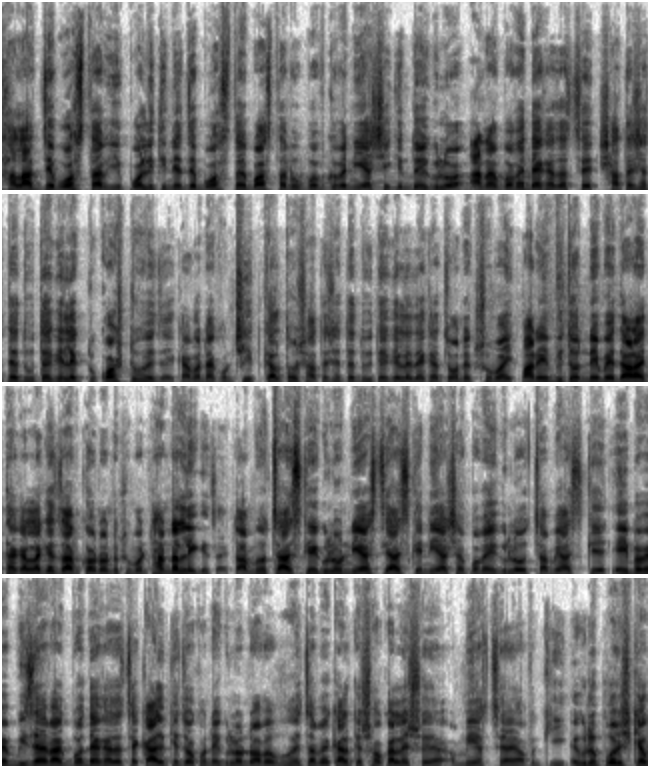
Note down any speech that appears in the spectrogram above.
সালাদ যে বস্তা আর কি, পলিথিনের যে বস্তা বস্তার উপর করে নিয়ে আসি, কিন্তু এগুলো আনার পরে দেখা যাচ্ছে সাথে সাথে ধুতে গেলে একটু কষ্ট হয়ে যায়। কারণ এখন শীতকাল, তো সাথে সাথে ধুতে গেলে দেখা যাচ্ছে অনেক সময় পানির ভিতর নেমে দাঁড়ায় থাকা লাগে, যার কারণে অনেক সময় ঠান্ডা লেগে যায়। তো আমি হচ্ছে আজকে এগুলো নিয়ে আসছি, আজকে নিয়ে আসার পরে এগুলো হচ্ছে আমি আজকে এইভাবে ভিজায় রাখব। দেখা যাচ্ছে কালকে যখন এগুলো নরম হয়ে যাবে, কালকে সকালে আমি হচ্ছে কি এগুলো পরিষ্কার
